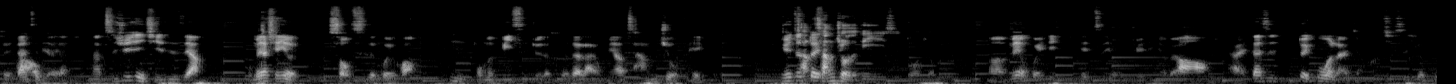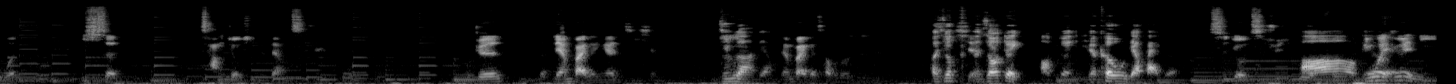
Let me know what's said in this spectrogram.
对，单词比较单纯。那持续性其实是这样，我们要先有首次的规划，嗯，我们彼此觉得合得来，我们要长久配合。因为这对长，长久的定义是？呃，没有规定，你可以自由决定要不要离开。但是对顾问来讲，其实一个顾问一生长久性的这样持续我觉得两百个应该是极限。几个啊？两两百个差不多就是。呃，就很说对哦，对，你的客户两百个持有持续哦，因为因为你。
